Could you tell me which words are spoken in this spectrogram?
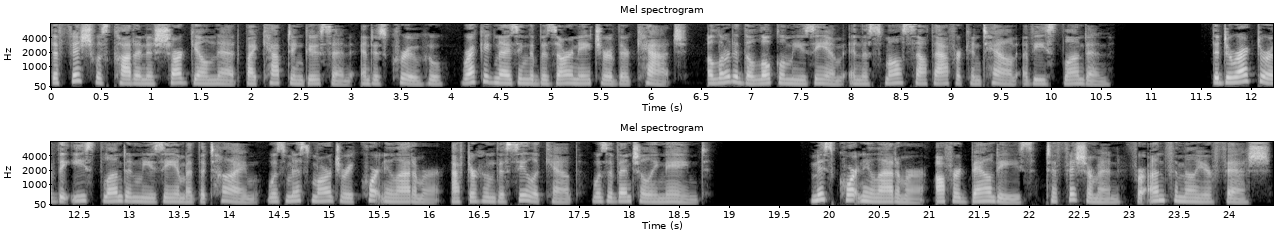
The fish was caught in a shark gill net by Captain Goosen and his crew who, recognizing the bizarre nature of their catch, alerted the local museum in the small South African town of East London. The director of the East London Museum at the time was Miss Marjorie Courtenay Latimer after whom the coelacanth was eventually named. Miss Courtenay Latimer offered bounties to fishermen for unfamiliar fish.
